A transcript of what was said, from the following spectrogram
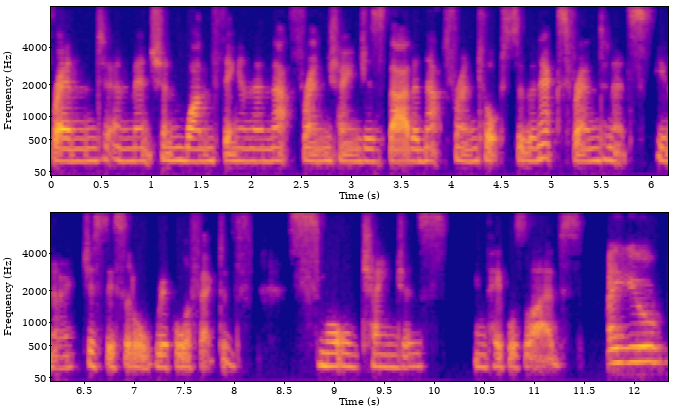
friend and mention one thing and then that friend changes that and that friend talks to the next friend and it's you know just this little ripple effect of small changes in people's lives. Are you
